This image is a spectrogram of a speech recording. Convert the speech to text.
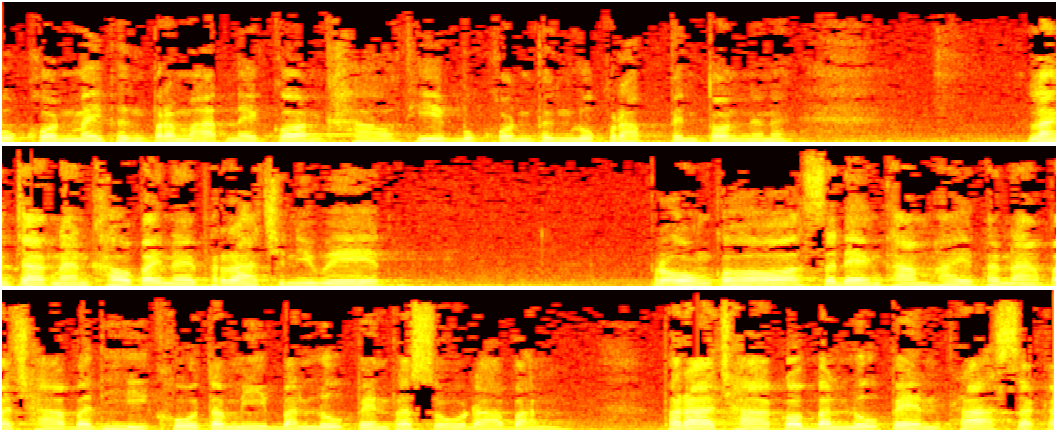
บุคคลไม่พึงประมาทในก้อนข้าวที่บุคคลพึงลุกรับเป็นต้นนะนะหลังจากนั้นเข้าไปในพระราชนิเวศ พระองค์ก็แสดงธรรมให้พระนางประชาบดีโคตมีบรรลุเป็นพระโสดาบัน พระราชาก็บรรลุเป็นพระสก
